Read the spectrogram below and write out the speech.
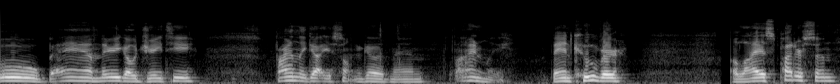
Ooh, bam. There you go, JT. Finally got you something good, man. Finally. Vancouver. Elias Pettersson.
